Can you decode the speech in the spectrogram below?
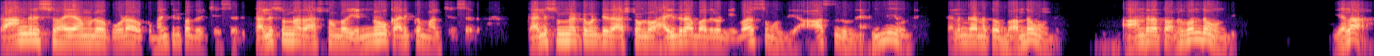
కాంగ్రెస్ హయాంలో కూడా ఒక మంత్రి పదవి చేశాడు. కలిసి ఉన్న రాష్ట్రంలో ఎన్నో కార్యక్రమాలు చేశాడు. కలిసి ఉన్నటువంటి రాష్ట్రంలో హైదరాబాద్లో నివాసం ఉంది ఆస్తులు ఉన్నాయి అన్నీ ఉన్నాయి. తెలంగాణతో బంధం ఉంది ఆంధ్రతో అనుబంధం ఉంది. ఎలా?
